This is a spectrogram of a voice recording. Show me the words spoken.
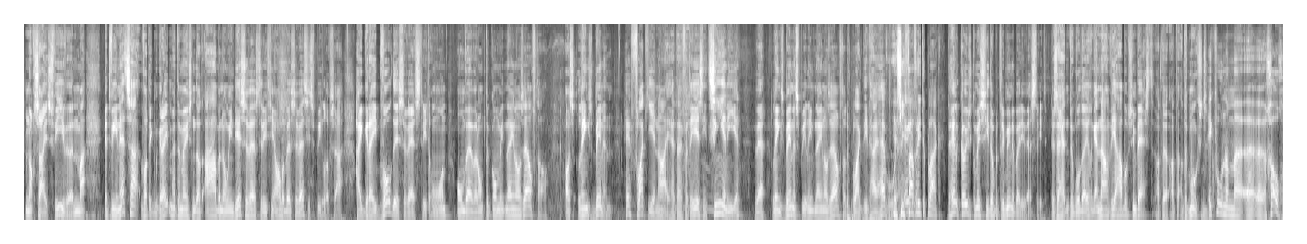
nog size 4 worden. Maar het wie net zo, wat ik begreep met de meesten, dat Abe nou in deze wedstrijd zijn allerbeste wedstrijd spelen of zo. Hij greep wel deze wedstrijd aan om weer om te komen in het Nederlands elftal. Als linksbinnen. He, vlak hierna, het hij voor het eerst niet. Zie je hier, weer linksbinnen spelen in het Nederlands elftal. De plak die hij heeft. Dat is je Hele- favoriete plak. de hele keuzecommissie zit op de tribune bij die wedstrijd. Dus hij had natuurlijk wel degelijk. En dan weer op zijn best, als het, moest. Ik voel hem uh, uh.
